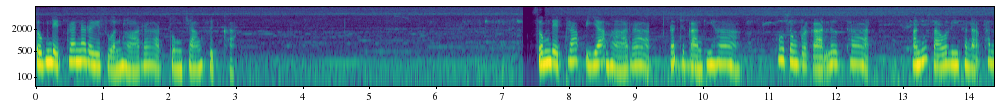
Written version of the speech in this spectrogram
สมเด็จพระนเรศวรมหาราชทรงช้างศึกค่ะ สมเด็จพระปิยมหาราชรัชกาลที่ 5 ผู้ทรงประกาศเลิกทาสอนุสาวรีย์ขณะท่าน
